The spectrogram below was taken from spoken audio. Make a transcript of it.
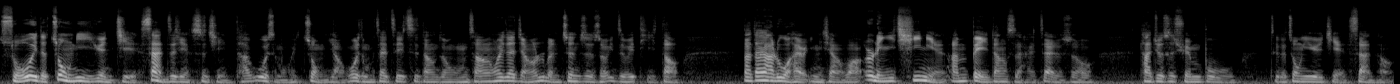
所谓的众议院解散这件事情，它为什么会重要？为什么在这一次当中，我们常常会在讲到日本政治的时候，一直会提到。那大家如果还有印象的话，二零一七年安倍当时还在的时候，他就是宣布这个众议院解散哈。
